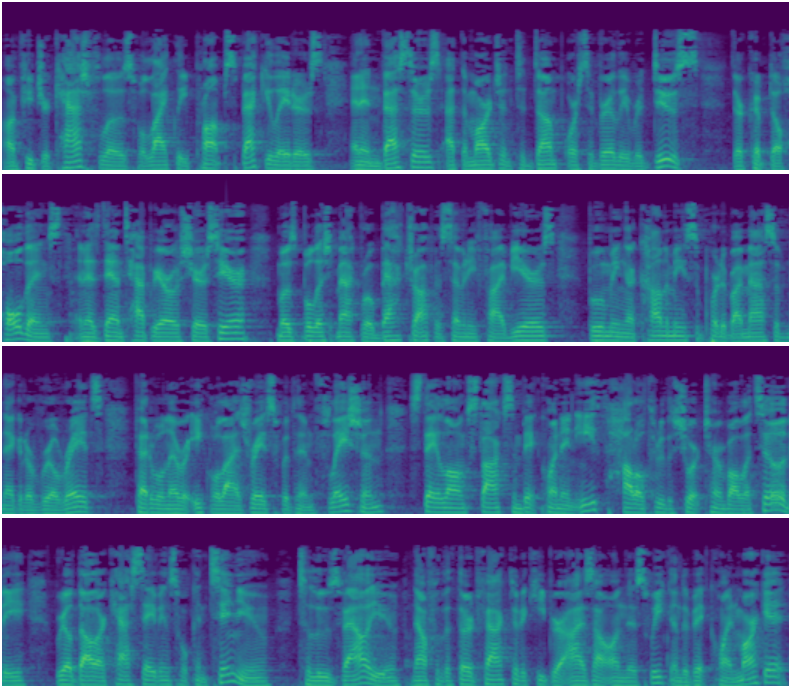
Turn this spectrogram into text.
on future cash flows will likely prompt speculators and investors at the margin to dump or severely reduce their crypto holdings. And as Dan Tapiero shares here, most bullish macro backdrop in 75 years, booming economy supported by massive negative real rates. Fed will never equalize rates with inflation. Stay long stocks in Bitcoin and ETH, hodl through the short-term volatility. Real dollar cash savings will continue to lose value. Now for the third factor to keep your eyes out on this week in the Bitcoin market,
